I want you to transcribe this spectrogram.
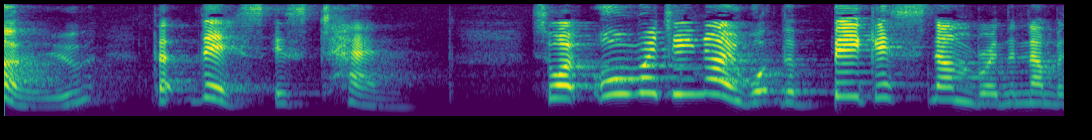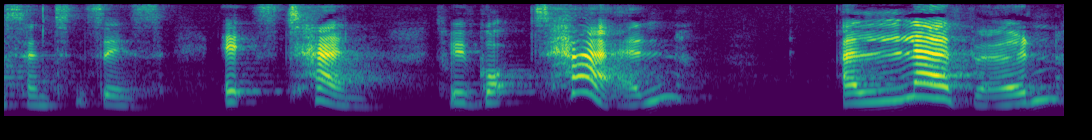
know that this is 10. So I already know what the biggest number in the number sentence is. It's 10. So we've got 10, 11,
